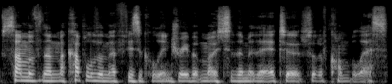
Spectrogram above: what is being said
some of them, a couple of them are physical injury, but most of them are there to sort of convalesce.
